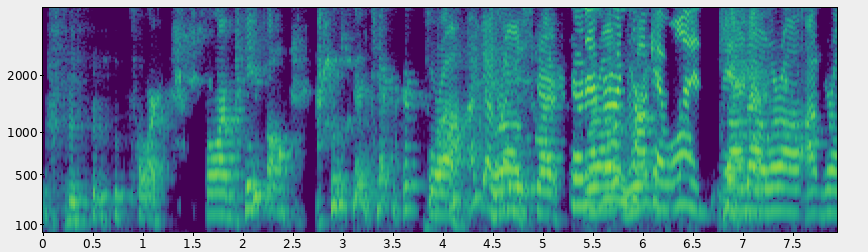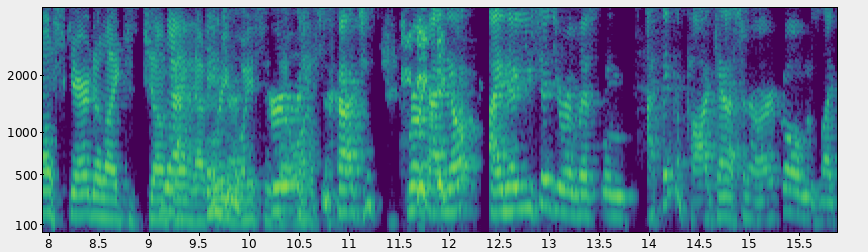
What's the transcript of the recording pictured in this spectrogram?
four four people. I need a different. We're all, I guess we're all scared. Don't We're everyone we're- talk at once. Well, no, we're all uh, we're all scared to like just jump Yeah, in and have three voices at once. interaction. Brooke, I know I know you said you were listening. I think a podcast or an article and was like,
